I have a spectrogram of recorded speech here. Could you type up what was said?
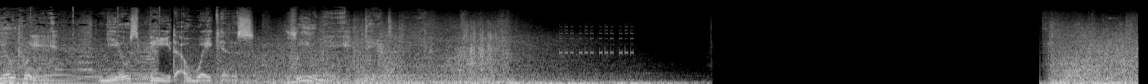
Neo 3, Neo Speed Awakens. Real Me Dare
